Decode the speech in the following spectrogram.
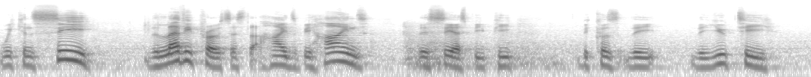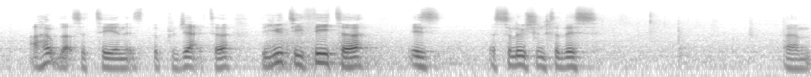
we can see the Levy process that hides behind this CSBP because the, the UT, I hope that's a T and it's the projector, the UT theta is a solution to this um,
